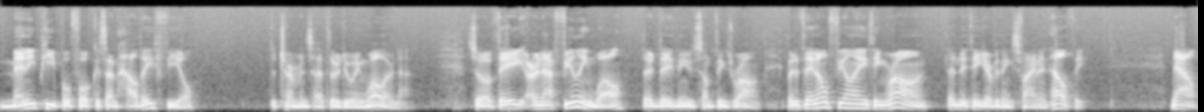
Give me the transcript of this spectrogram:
many people focus on how they feel determines if they're doing well or not. So if they are not feeling well, they think something's wrong. But if they don't feel anything wrong, then they think everything's fine and healthy. Now,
